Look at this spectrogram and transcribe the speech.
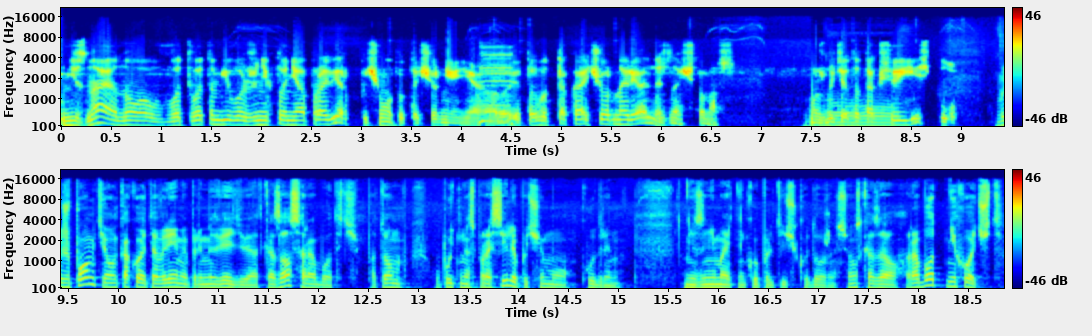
Не знаю, но вот в этом его же никто не опроверг. Почему тут очернение? Это вот такая черная реальность, значит, у нас. Может быть, это так все и есть плохо. Вы же помните, он какое-то время при Медведеве отказался работать. Потом у Путина спросили, почему Кудрин не занимает никакую политическую должность. Он сказал, работать не хочет.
